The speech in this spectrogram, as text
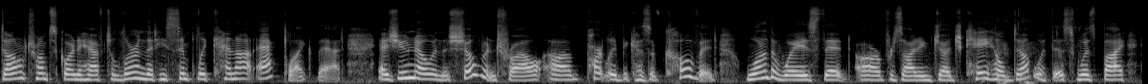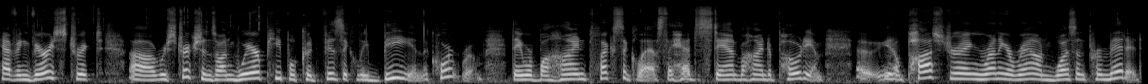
Donald Trump's going to have to learn that he simply cannot act like that. As you know, in the Chauvin trial, uh, partly because of COVID, one of the ways that our presiding judge Cahill dealt with this was by having very strict uh, restrictions on where people could physically be in the courtroom. They were behind plexiglass. They had to stand behind a podium. Uh, you know, posturing, running around wasn't permitted.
